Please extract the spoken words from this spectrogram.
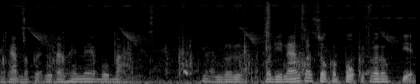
นะครับมาเปิดน้ำให้แม่โบบานน้ำล้นละพอดีน้ำก็สกปรกก็ต้องเปลี่ยน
